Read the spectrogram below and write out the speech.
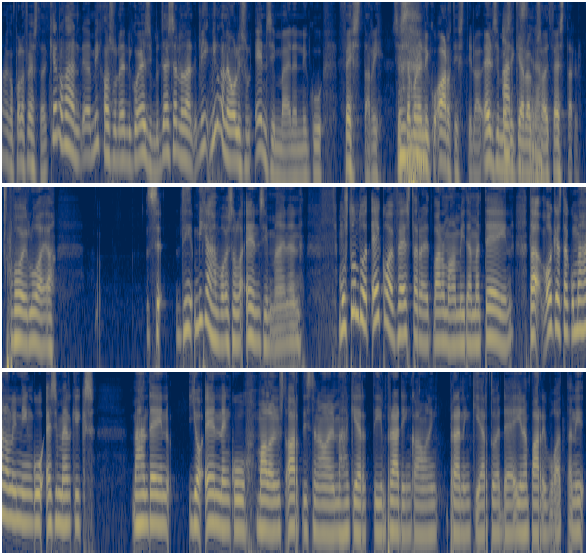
aika paljon festareita. Kerro vähän, eh, mikä on sun niin kuin ensimmäinen, sanotaan, mi- millainen oli sun ensimmäinen niin kuin festari? Siis semmoinen niin kuin artistina, ensimmäisen Artistina. kerran kun sä olit festarilla. Voi luoja. Se, mikähän voisi olla ensimmäinen? Musta tuntuu, että ekoi festareita varmaan, mitä mä tein. Tai oikeastaan kun mähän olin niinku esimerkiksi, mähän tein jo ennen kuin mä aloin just artistina olla, niin mähän kierrettiin Bradin kanssa, mä olin Bradin kiertue DInä pari vuotta, niin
